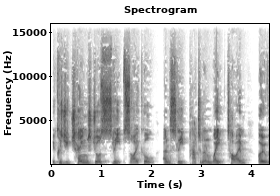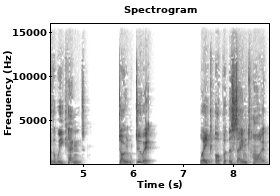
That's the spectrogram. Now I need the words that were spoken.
because you changed your sleep cycle and sleep pattern and wake time over the weekend. Don't do it. Wake up at the same time.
